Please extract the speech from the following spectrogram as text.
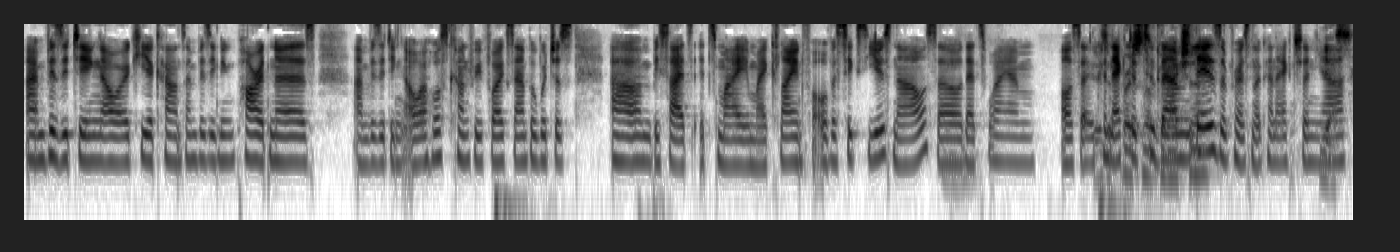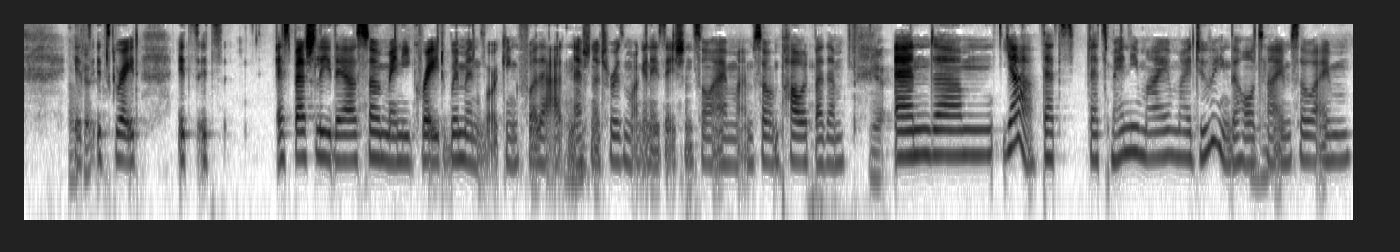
I'm visiting our key accounts. I'm visiting partners. I'm visiting our host country, for example, which is, um, besides it's my, my client for over six years now. So mm-hmm. that's why I'm also There's connected to them. Connection. There's a personal connection. Yeah. Yes. Okay. It's, it's great. It's, it's, especially there are so many great women working for that mm-hmm. national tourism organization so i'm i'm so empowered by them yeah. and um, yeah that's that's mainly my my doing the whole mm-hmm. time so i'm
